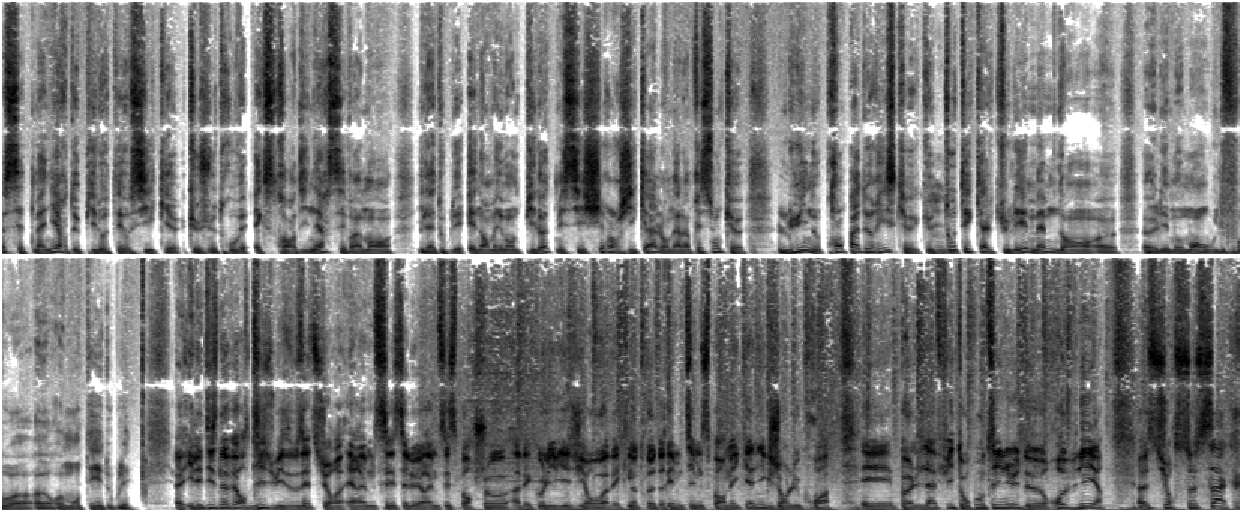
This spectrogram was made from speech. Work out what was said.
cette manière de piloter aussi que, que je trouve extraordinaire. C'est vraiment, il a doublé énormément de pilotes, mais c'est chirurgical. On a l'impression que lui ne prend pas de risque, que Mm. tout est calculé, même dans euh, euh, les moments où il faut euh, remonter et doubler. Euh, Il est 19h18, vous êtes sur RMC, c'est le RMC Sport Show avec Olivier Giraud, avec notre Dream Team Sport Mécanique, Jean-Luc Roy et Paul Lafitte. On continue de revenir euh, sur ce sacre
